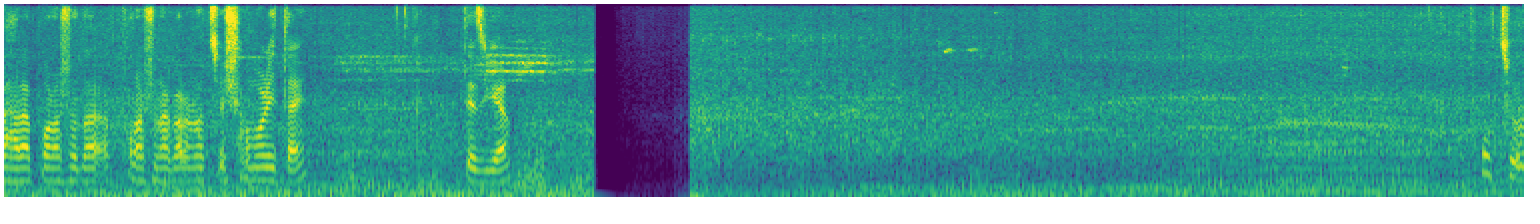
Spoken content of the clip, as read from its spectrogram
ভাড়া পড়াশোনা পড়াশোনা করানো হচ্ছে সমরিতায়, তেজগাঁও। প্রচুর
